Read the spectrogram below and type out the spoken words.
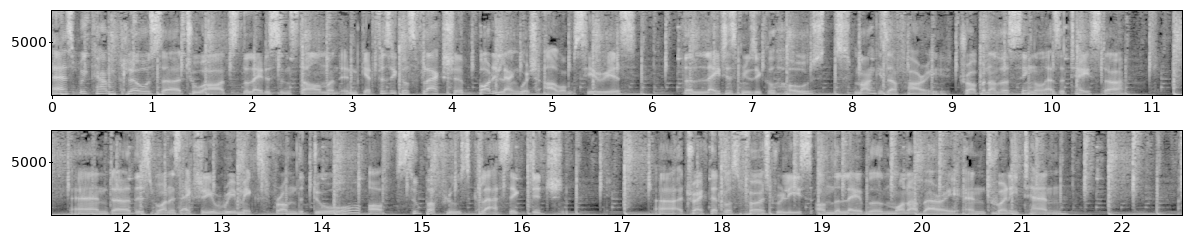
As we come closer towards the latest installment in Get Physical's flagship Body Language album series, the latest musical host, Monkey Safari, drop another single as a taster. And uh, this one is actually a remix from the duo of Super Flu's classic Didschn. Uh, a track that was first released on the label Monaberry in 2010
